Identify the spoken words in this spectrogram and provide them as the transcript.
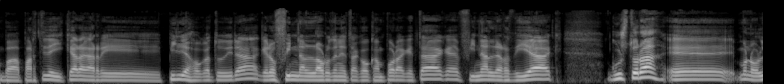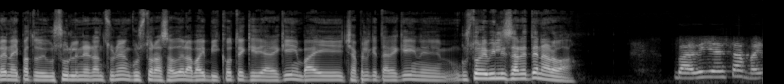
ba, partide ikaragarri pila jokatu dira, gero final laurdenetako kanporaketak, eh, final erdiak, gustora, e, bueno, lehen aipatu diguzu lehen erantzunean, gustora zaudela, bai bikotekidearekin, bai txapelketarekin, e, gustora ibilizareten aroa? Ba, egia esan, bai.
